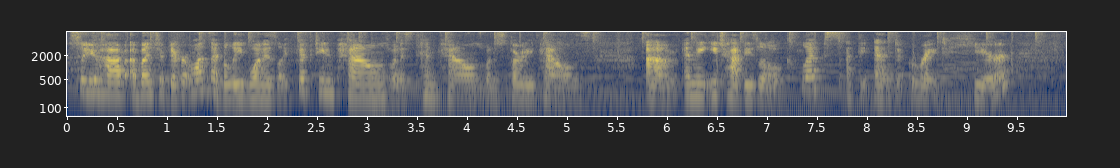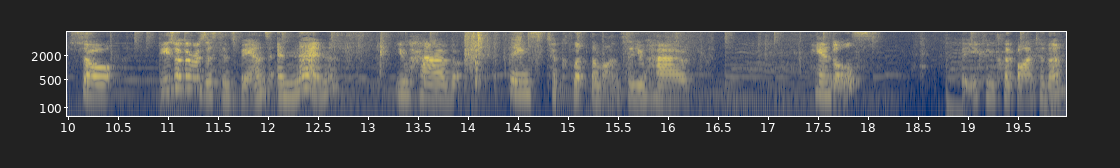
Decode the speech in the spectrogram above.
So you have a bunch of different ones. I believe one is like 15 pounds, one is 10 pounds, one is 30 pounds. Um, and they each have these little clips at the end right here. So these are the resistance bands and then you have things to clip them on. So you have handles that you can clip onto them.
